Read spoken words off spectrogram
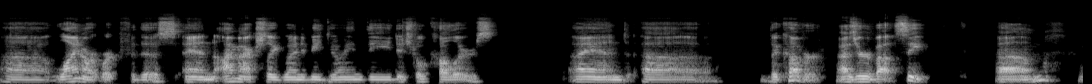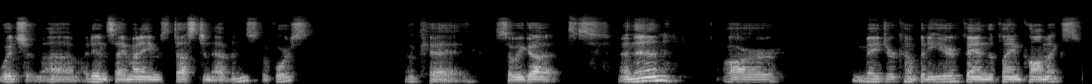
uh, line artwork for this. And I'm actually going to be doing the digital colors and uh, the cover, as you're about to see. Um, which uh, I didn't say. My name is Dustin Evans, of course. Okay, so we got, and then our major company here, Fan the Flame Comics.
